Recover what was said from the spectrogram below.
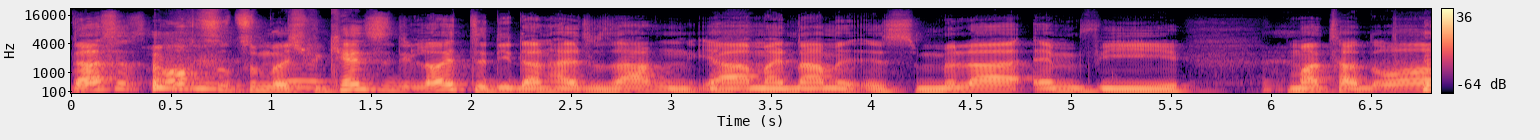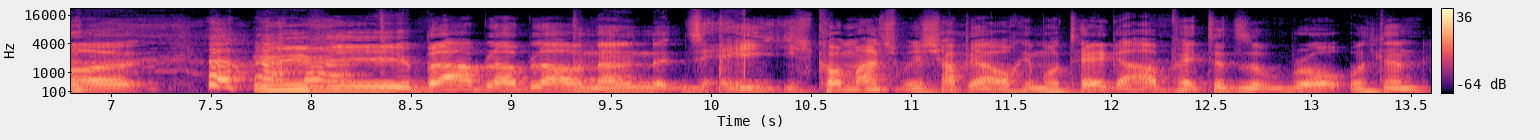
Das ist auch so zum Beispiel. Kennst du die Leute, die dann halt so sagen, ja, mein Name ist Müller, M wie Matador, Ü wie bla bla bla. Und dann, ey, ich komme manchmal, ich habe ja auch im Hotel gearbeitet, so Bro, und dann,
